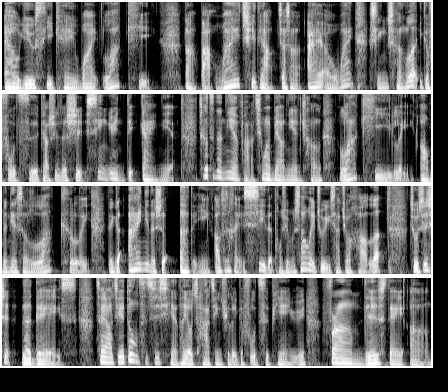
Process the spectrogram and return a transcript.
l u c k y，lucky。那把 y 去掉，加上 i l y，形成了一个副词，表示的是幸运的概念。这个字的念法千万不要念成 luckily 啊，我们要念成 luckily。那个 i 念的是呃的音啊，这是很细的，同学们稍微注意一下就好了。主词是 the days，在要接动词之前，它又插进去了一个副词片语 from this day on，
